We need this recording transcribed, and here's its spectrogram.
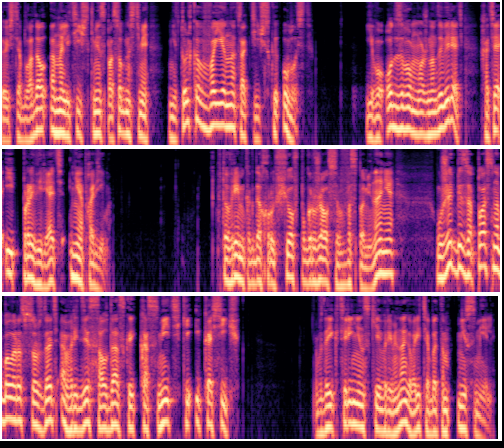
то есть обладал аналитическими способностями не только в военно-тактической области. Его отзывам можно доверять, хотя и проверять необходимо. В то время, когда Хрущев погружался в воспоминания, уже безопасно было рассуждать о вреде солдатской косметики и косичек. В доекатерининские времена говорить об этом не смели.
